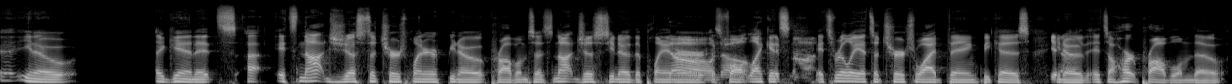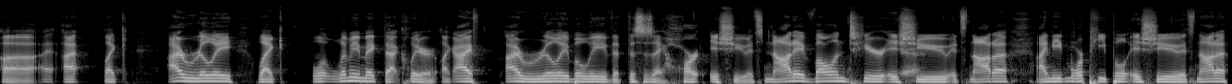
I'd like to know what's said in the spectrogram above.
uh, you know, again, it's uh, it's not just a church planner you know problem. So it's not just you know the planner's No, fault. no, Like it's it's it's really it's a church wide thing because you know it's a heart problem though. Uh, I, I like I really like. L- let me make that clear. Like I. I really believe that this is a heart issue. It's not a volunteer issue. It's not a I need more people issue. It's not a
